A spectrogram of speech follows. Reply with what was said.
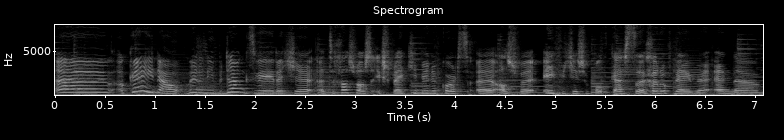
Eh, Oké, nou, Melanie, bedankt weer dat je eh, te gast was. Ik spreek je binnenkort eh, als we eventjes een podcast eh, gaan opnemen. En ehm,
